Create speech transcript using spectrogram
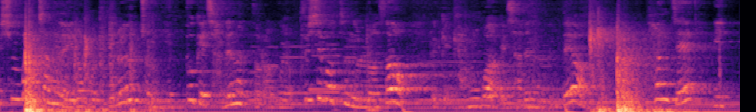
신발장이나 이런 것들을 좀 예쁘게 잘 해놨더라고요. 푸시 버튼 눌러서 이렇게 견고하게 잘 해놨는데요. 현재 이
